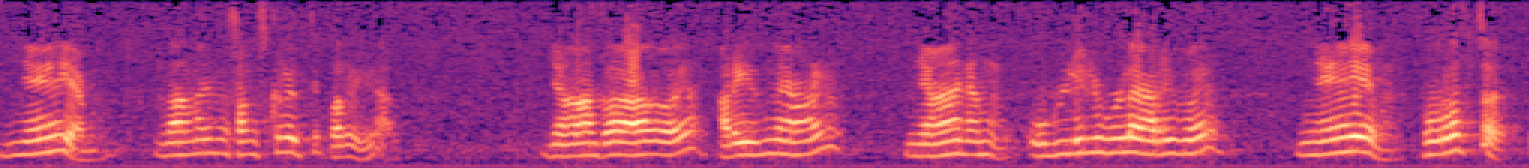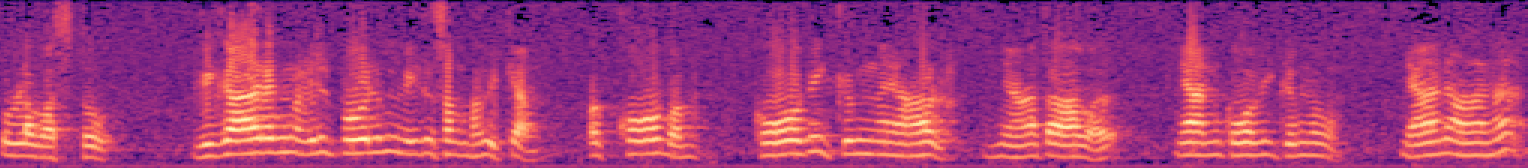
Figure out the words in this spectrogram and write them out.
ജ്ഞേയം എന്നാണ് ഇതിന് സംസ്കൃതത്തിൽ പറയുക. ജ്ഞാതാവ് അറിയുന്നയാൾ ജ്ഞാനം ഉള്ളിലുള്ള അറിവ് ജ്ഞേയം പുറത്ത് ഉള്ള വസ്തു. വികാരങ്ങളിൽ പോലും ഇത് സംഭവിക്കാം. ഇപ്പൊ കോപം കോപിക്കുന്നയാൾ ജ്ഞാതാവ്. ഞാൻ കോപിക്കുന്നു. ഞാനാണ്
